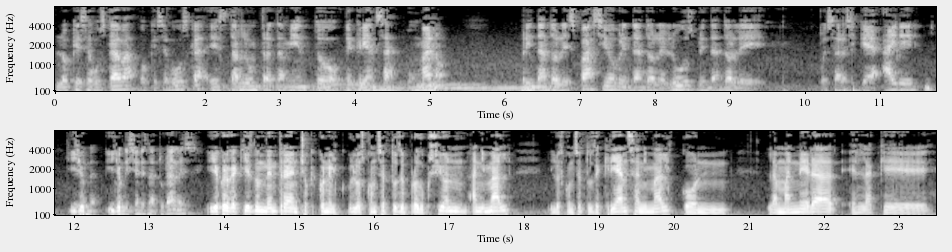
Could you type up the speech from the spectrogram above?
Lo que se buscaba o que se busca es darle un tratamiento de crianza humano, brindándole espacio, brindándole luz, brindándole, pues ahora sí que aire, y, condiciones naturales. Y yo creo que aquí es donde entra en choque con los conceptos de producción animal y los conceptos de crianza animal con la manera en la que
